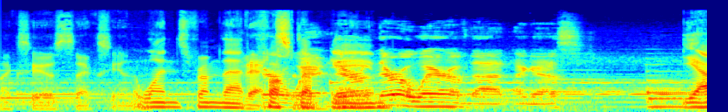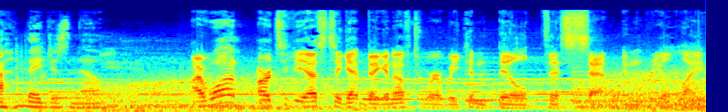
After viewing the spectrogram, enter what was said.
Lex, Lexaeus, Zexion. the ones from that They're fucked aware, up they're, game. they're aware of that, I guess. Yeah, they just know. I want RTVS to get big enough to where we can build this set in real life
